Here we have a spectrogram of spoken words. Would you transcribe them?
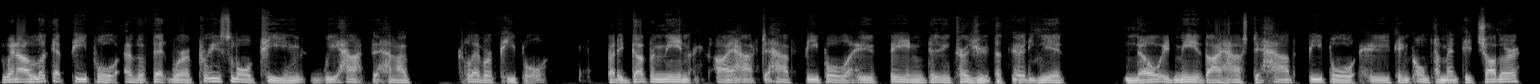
when I look at people, as I said, we're a pretty small team. We have to have clever people, but it doesn't mean I have to have people who've been doing treasury for 30 years. No, it means I have to have people who can complement each other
